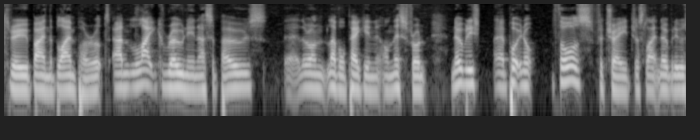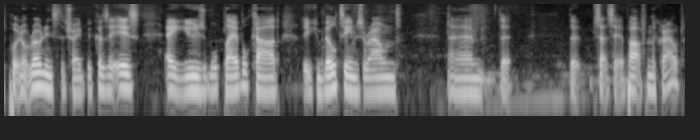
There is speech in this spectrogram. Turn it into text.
through buying the blind product. And like Ronin, I suppose, uh, they're on level pegging on this front. Nobody's uh, putting up Thor's for trade, just like nobody was putting up Ronin's to the trade, because it is a usable, playable card that you can build teams around um, that that sets it apart from the crowd.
